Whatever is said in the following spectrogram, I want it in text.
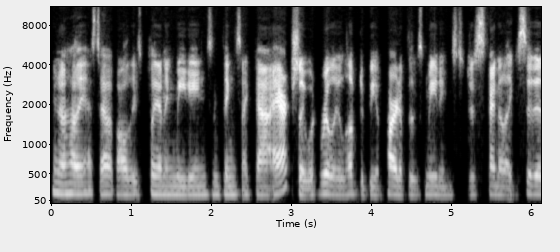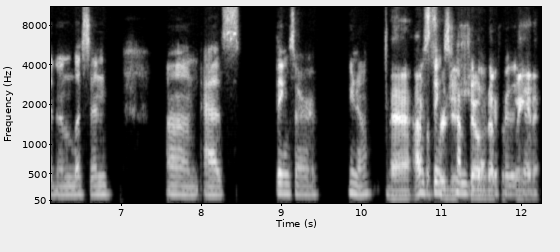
You know how he has to have all these planning meetings and things like that. I actually would really love to be a part of those meetings to just kind of like sit in and listen um as things are, you know. Nah, I prefer things come just showing up for and the winging it.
